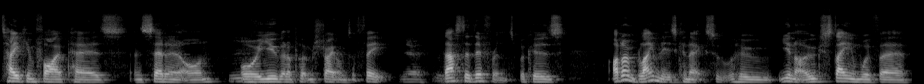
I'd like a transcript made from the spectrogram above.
taking five pairs and setting it on, or are you going to put them straight onto feet? yeah. That's the difference because I don't blame these connects who, you know, staying with their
